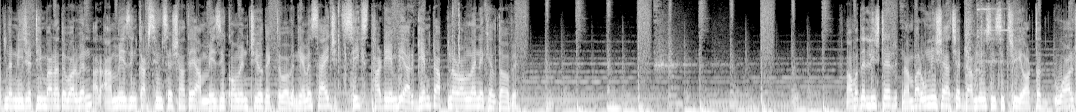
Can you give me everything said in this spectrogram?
আপনার নিজের টিম বানাতে পারবেন। আর আমেজিং কাটসিনস এর সাথে আমেজিং কমেন্ট্রিও দেখতে পাবেন। গেমের সাইজ সিক্স থার্টি এমবি আর গেমটা আপনার অনলাইনে খেলতে হবে। আমাদের লিস্টের নাম্বার উনিশে আছে ডাব্লিউসিসি থ্রি অর্থাৎ ওয়ার্ল্ড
